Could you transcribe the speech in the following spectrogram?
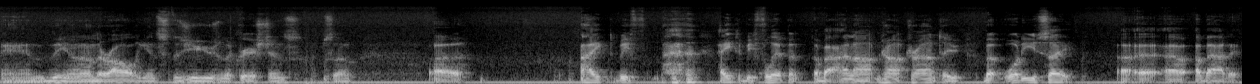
and you know, they're all against the Jews and the Christians. So, uh, I hate to be hate to be flippant about. I'm not, not trying to, but what do you say uh, uh, about it?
